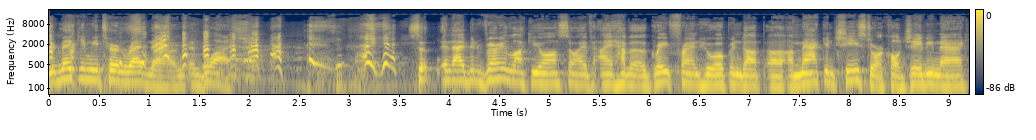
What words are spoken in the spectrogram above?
You're making me turn red now and, and blush. So, and I've been very lucky also. I've, I have a great friend who opened up a, a mac and cheese store called JB Mac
